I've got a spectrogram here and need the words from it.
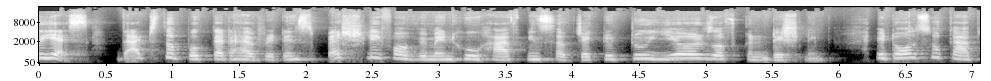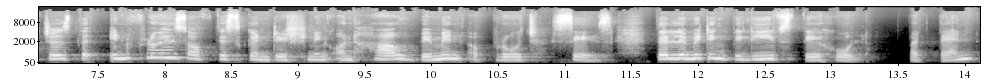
yes, that's the book that I have written specially for women who have been subjected to years of conditioning it also captures the influence of this conditioning on how women approach sales, the limiting beliefs they hold. But then,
